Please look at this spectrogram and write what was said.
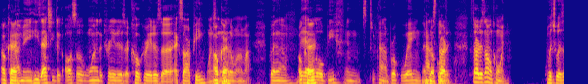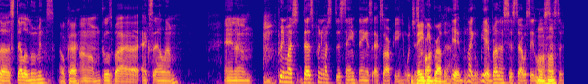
Okay, I mean, he's actually the, also one of the creators or co-creators of XRP. One, Okay. another one of my, but um, they had a little beef and kind of broke away and kind of broke away. started started his own coin, which was uh, Stellar Lumens. okay, Um, goes by uh, XLM, and um, pretty much does pretty much the same thing as XRP, which is baby brother. Yeah, like yeah, brother and sister. I would say little Mhm. sister.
